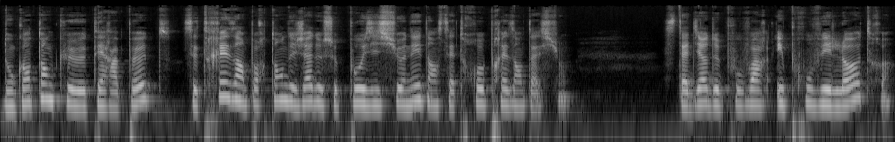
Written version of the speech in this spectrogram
Donc en tant que thérapeute, c'est très important déjà de se positionner dans cette représentation. C'est-à-dire de pouvoir éprouver l'autre,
